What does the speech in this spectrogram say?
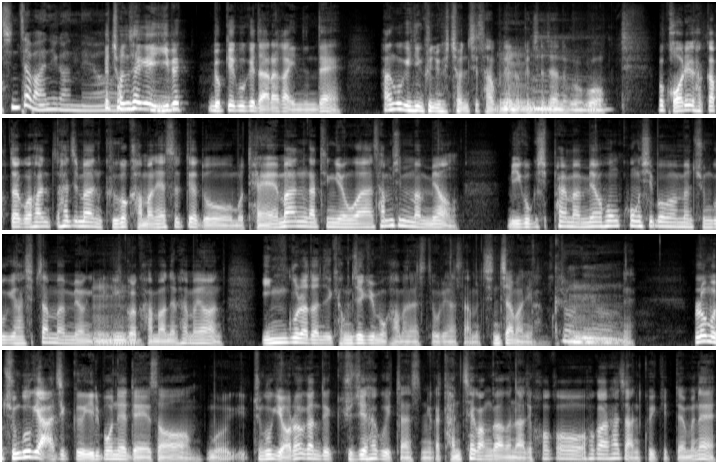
진짜 많이 갔네요. 전 세계 네. 200몇 개국의 나라가 있는데 한국인이 근육이 전체 4분의 1 음. 차지하는 거고 뭐 거리 가깝다고 하, 하지만 그거 감안했을 때도 뭐 대만 같은 경우가 30만 명, 미국 18만 명, 홍콩 15만 명, 중국이 한 13만 명인 음. 걸 감안을 하면 인구라든지 경제 규모 감안했을 때 우리나라 사람은 진짜 많이 간 거죠. 그러네요. 음. 네. 물론 뭐 중국이 아직 그 일본에 대해서 뭐 중국이 여러 가지 규제하고 있지 않습니까? 단체 관광은 아직 허가 허가를 하지 않고 있기 때문에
